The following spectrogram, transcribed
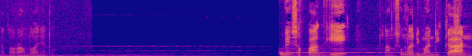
Kata orang tuanya tuh besok pagi langsunglah dimandikan.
